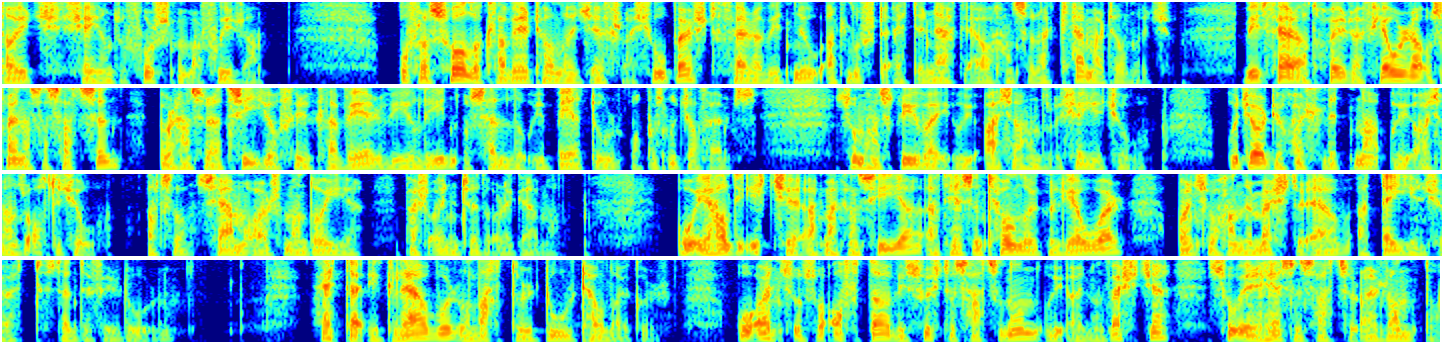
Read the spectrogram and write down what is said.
Deutsch 604 nummer 4. Og fra solo klavertonløyge fra Schubert færa vi nu at lusta etter nekka av hansara kammertonløyge. Vi færa at høyra fjóra og søgnasa satsen ur hansara trio fyrir klaver, violin og cello i betur opus 95, som han skriva i 1822 og gjør det høyt littna i 1828 altså samme år som han døye, vers 31 år gammal. Og jeg halde ikkje at man kan sia at hesen tånløyker ljauar, og så han er mester av at deien kjøtt stendur fyrir doren. Hetta er glævur og latter dor tånløyker, og ans og så ofta vi syste satsen og i øynene verste, så er hesen satser en rando.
